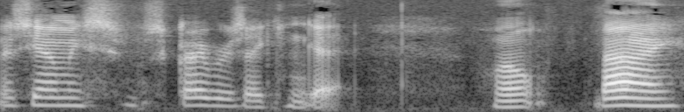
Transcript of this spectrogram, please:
let's see how many subscribers I can get. Well, bye.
